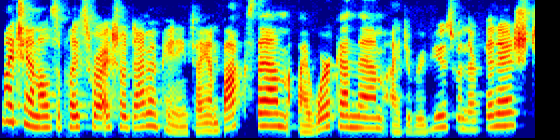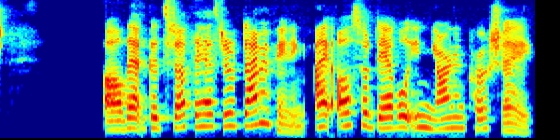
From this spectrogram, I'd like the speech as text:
my channel is a place where I show diamond paintings. I unbox them, I work on them, I do reviews when they're finished, all that good stuff that has to do with diamond painting. I also dabble in yarn and crochet.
